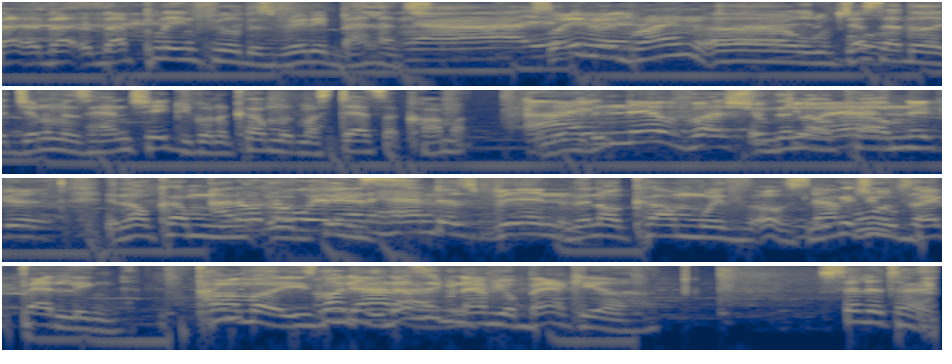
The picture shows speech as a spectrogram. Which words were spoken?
that that, that playing field is very balanced. Nah, so anyway, anyway. Brian, uh, Ah, we've just had a gentleman's handshake. You're gonna come with my stats at Karma. I never shook and then your I'll hand, come, nigga. And I'll come. I don't know where things, that hand has been. And then I'll come with. Oh, so look at you backpedaling. Karma, he's not. Even, he doesn't even have your back here. Celatine.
